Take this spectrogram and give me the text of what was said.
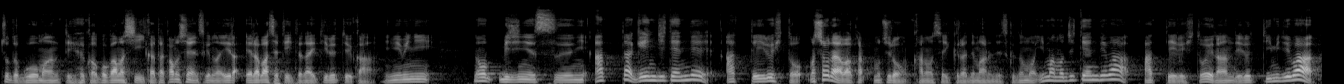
ちょっと傲慢っていうか、ごがましい言い方かもしれないですけど、選ばせていただいているっていうか、耳にのビジネスに合った現時点で合っている人、まあ、将来はもちろん可能性いくらでもあるんですけども、今の時点では合っている人を選んでいるっていう意味では、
